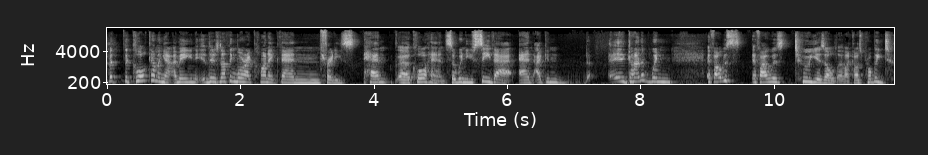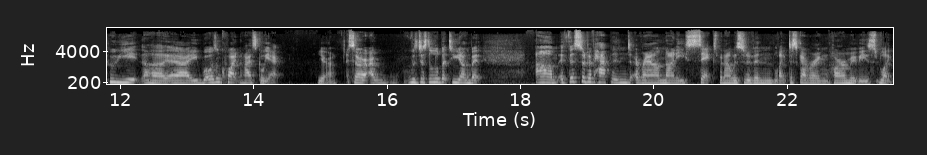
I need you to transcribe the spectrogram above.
but the claw coming out, I mean, there's nothing more iconic than Freddy's hand, uh, claw hand. So when you see that, and I can, it kind of when, if I was if I was two years older, like I was probably two year, uh, I wasn't quite in high school yet, Yeah. so I was just a little bit too young. But um, if this sort of happened around '96, when I was sort of in like discovering horror movies, like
